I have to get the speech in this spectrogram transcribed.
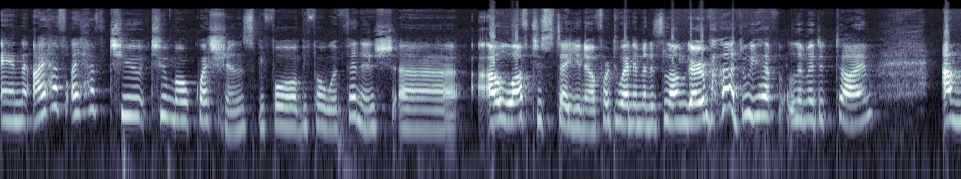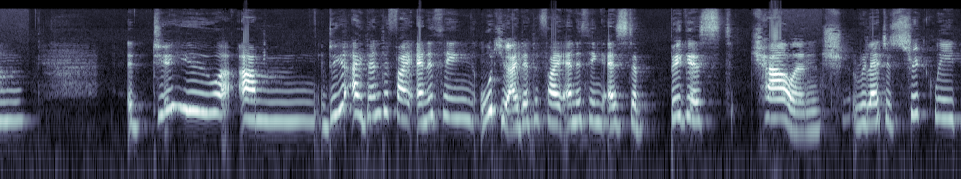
and I have I have two two more questions before before we finish. Uh, I would love to stay, you know, for twenty minutes longer, but we have limited time. Um, do you um, do you identify anything? Would you identify anything as the biggest challenge related strictly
